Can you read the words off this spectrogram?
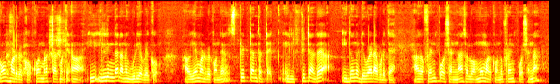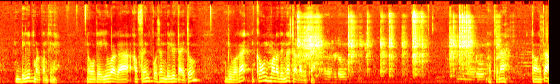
ಕೌಂಟ್ ಮಾಡಬೇಕು. ಕೌಂಟ್ ಮಾಡೋಕೆ ಸ್ಟಾರ್ಟ್ ಮಾಡ್ತೀನಿ. ಹಾಂ ಈ ಇಲ್ಲಿಂದ ನನಗೆ ವಿಡಿಯೋ ಬೇಕು. ಅವಾಗ ಏನು ಮಾಡಬೇಕು ಅಂದರೆ ಸ್ಪ್ಲಿಟ್ ಅಂತ ಟೆಕ್ ಇಲ್ಲಿ ಸ್ಪ್ಲಿಟ್ ಅಂದರೆ ಇದೊಂದು ಡಿವೈಡ್ ಆಗಿಬಿಡುತ್ತೆ. ಆಗ ಫ್ರಂಟ್ ಪೋರ್ಷನ್ನ ಸ್ವಲ್ಪ ಮೂವ್ ಮಾಡಿಕೊಂಡು ಫ್ರಂಟ್ ಪೋರ್ಷನ್ನ ಡಿಲೀಟ್ ಮಾಡ್ಕೊತೀನಿ. ಓಕೆ ಇವಾಗ ಆ ಫ್ರಂಟ್ ಪೋರ್ಷನ್ ಡಿಲೀಟ್ ಆಯಿತು. ಇವಾಗ ಕೌಂಟ್ ಮಾಡೋದ್ರಿಂದ ಸ್ಟಾರ್ಟ್ ಆಗುತ್ತೆ. ಓಕೆನಾ ಆಯಿತಾ?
